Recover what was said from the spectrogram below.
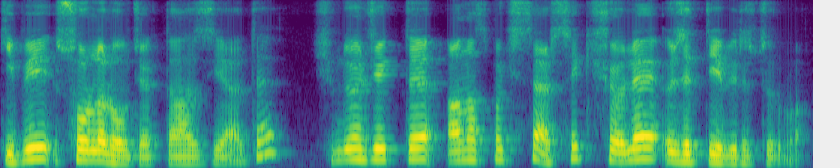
gibi sorular olacak daha ziyade. Şimdi öncelikle anlatmak istersek şöyle özetleyebiliriz durumu.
